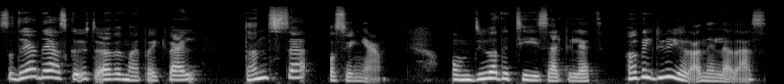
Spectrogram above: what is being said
Så det er det jeg skal utøve meg på i kveld. Danse og synge. Om du hadde ti selvtillit, hva vil du gjøre annerledes?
